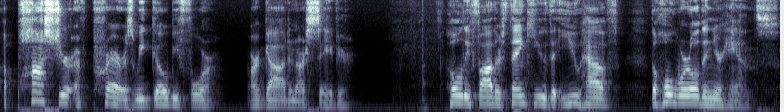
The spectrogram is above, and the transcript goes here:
A posture of prayer as we go before our God and our Savior. Holy Father, thank you that you have the whole world in your hands.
